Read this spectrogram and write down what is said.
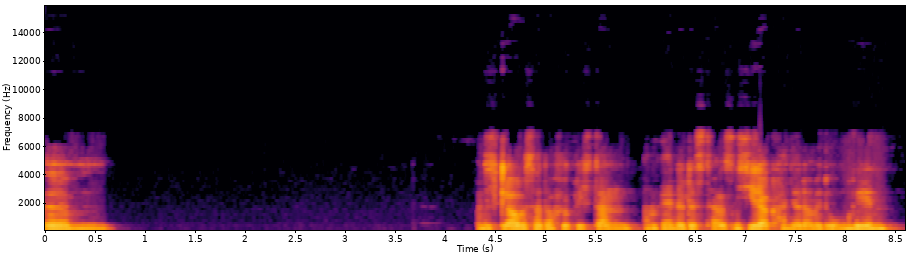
Ähm, und ich glaube, es hat auch wirklich dann am Ende des Tages, nicht jeder kann ja damit umgehen.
